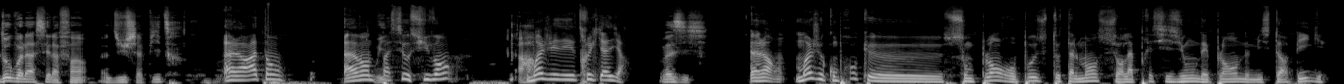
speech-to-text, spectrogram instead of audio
Donc voilà, c'est la fin du chapitre. Alors attends, avant de Oui. passer au suivant, Ah. moi j'ai des trucs à dire. Vas-y. Alors, moi je comprends que son plan repose totalement sur la précision des plans de Mr. Big,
